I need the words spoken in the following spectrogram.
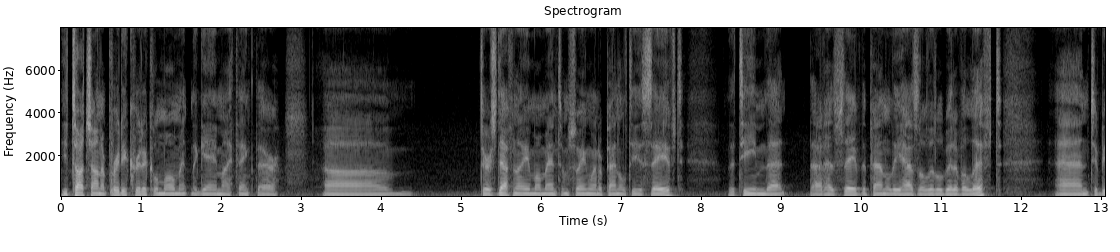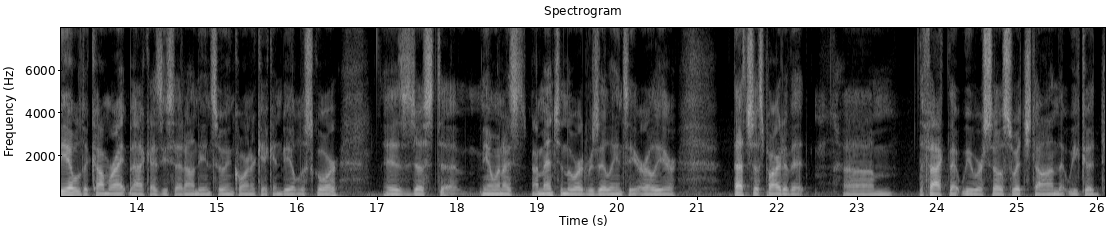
you touch on a pretty critical moment in the game, I think. There, Um there's definitely a momentum swing when a penalty is saved. The team that that has saved the penalty has a little bit of a lift, and to be able to come right back, as you said, on the ensuing corner kick and be able to score is just uh, you know when I, I mentioned the word resiliency earlier, that's just part of it. Um, the fact that we were so switched on that we could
